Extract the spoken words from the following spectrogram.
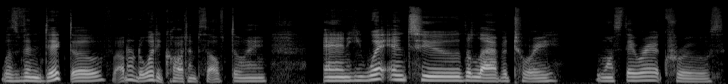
was vindictive. I don't know what he called himself doing. And he went into the lavatory once they were at cruise,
